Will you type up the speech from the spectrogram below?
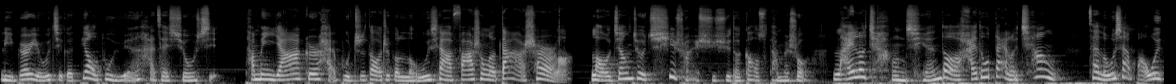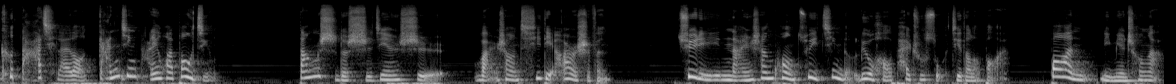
里边有几个调度员还在休息，他们压根儿还不知道这个楼下发生了大事儿了。老姜就气喘吁吁地告诉他们说：“来了抢钱的，还都带了枪，在楼下保卫科打起来了，赶紧打电话报警。”当时的时间是晚上七点二十分，距离南山矿最近的六号派出所接到了报案。报案里面称啊，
